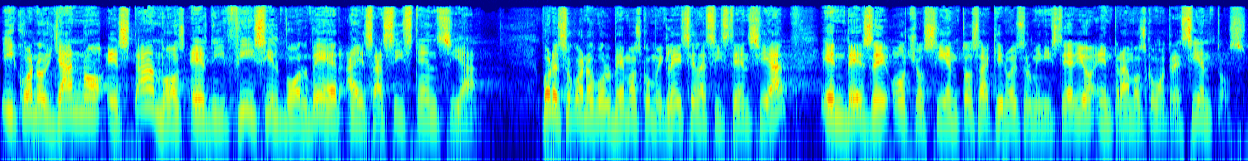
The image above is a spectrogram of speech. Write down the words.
Y cuando ya no estamos, es difícil volver a esa asistencia. Por eso cuando volvemos como iglesia en la asistencia, en vez de 800 aquí en nuestro ministerio, entramos como 300.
